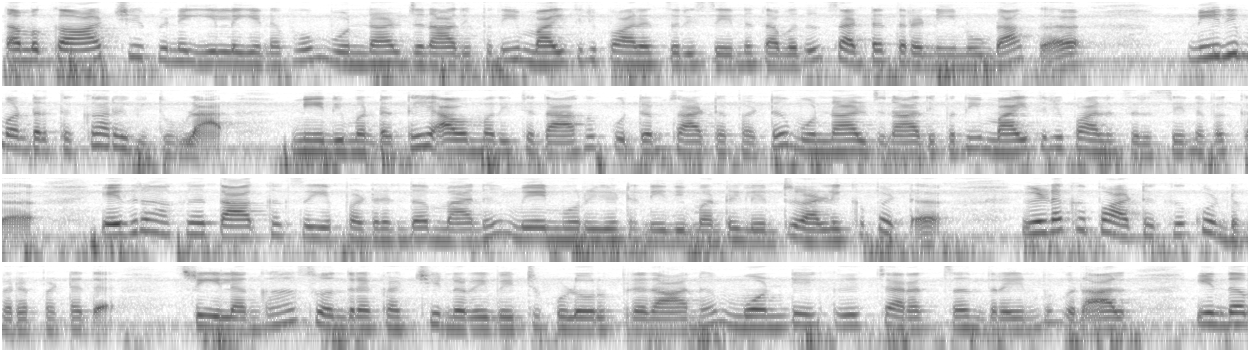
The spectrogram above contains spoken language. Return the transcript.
தமக்கு ஆட்சேபனை இல்லை எனவும் முன்னாள் ஜனாதிபதி மைத்திரிபால சிறிசேன தமது சட்டத்திறனினூடாக நீதிமன்றத்துக்கு அறிவித்துள்ளார். நீதிமன்றத்தை அவமதித்ததாக குற்றம் சாட்டப்பட்டு முன்னாள் ஜனாதிபதி மைத்ரிபால சிறிசேனவுக்கு எதிராக தாக்கல் செய்யப்பட்டிருந்த மனு மேன்முறையீட்டு நீதிமன்றில் இன்று அளிக்கப்பட்டு இணக்கப்பாட்டுக்கு கொண்டுவரப்பட்டது. ஸ்ரீலங்கா சுதந்திர கட்சி நிறைவேற்றுக்குழு உறுப்பினரான மொண்டேகு சரத் சந்திர என்பவரால் இந்த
